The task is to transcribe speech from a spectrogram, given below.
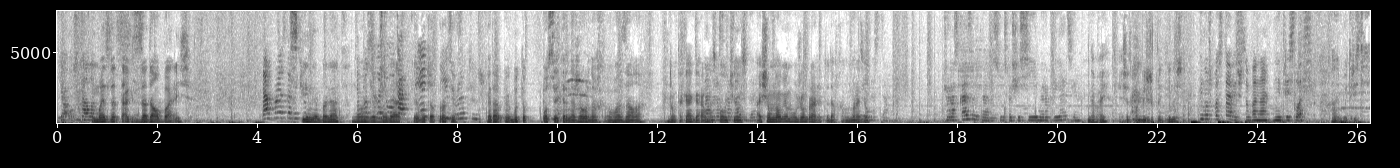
Я устала. Мы за так задолбались. Спины болят, ноги болят. Как будто против... просто- Когда, как будто после тренажерного зала. Вот такая гора у Надо нас получилась. да? А еще многое мы уже убрали туда, в, в морозилку. Что рассказывать надо? Суть вообще сие мероприятия? Давай, я сейчас поближе придвинусь. Ты можешь поставить, чтобы она не тряслась. Она не будет трястись.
